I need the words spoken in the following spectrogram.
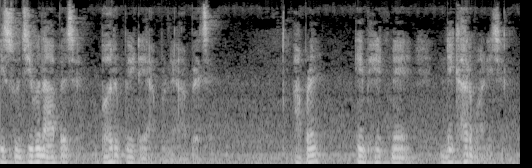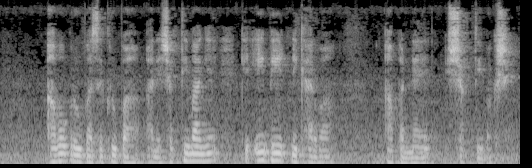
ઈસુ જીવન આપે છે, ભર પેટે આપણને આપે છે. આપણે એ ભેટને નિખારવાની છે. આવો પ્રભુ પાસે કૃપા અને શક્તિ માંગીએ કે એ ભેટ નિખારવા આપણને શક્તિ બક્ષે.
